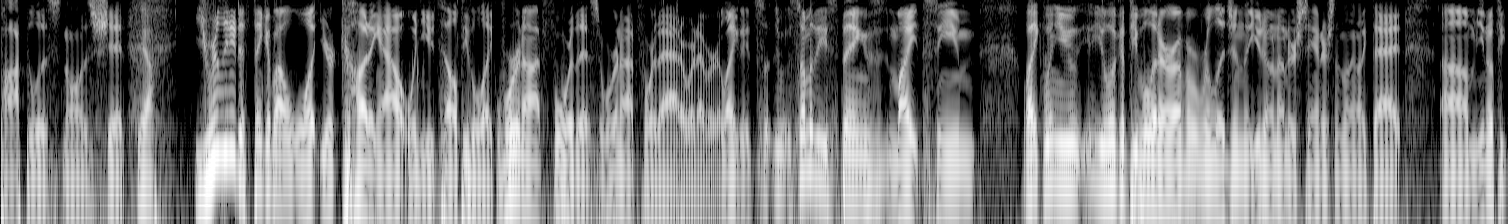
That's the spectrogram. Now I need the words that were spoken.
populist and all this shit, Yeah. you really need to think about what you're cutting out when you tell people like we're not for this or we're not for that or whatever. Like it's some of these things might seem like when you you look at people that are of a religion that you don't understand or something like that. Um, you know, if you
